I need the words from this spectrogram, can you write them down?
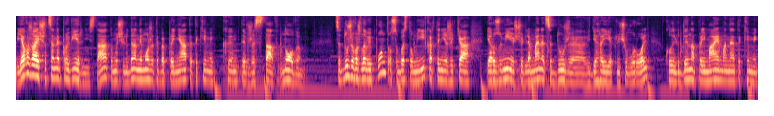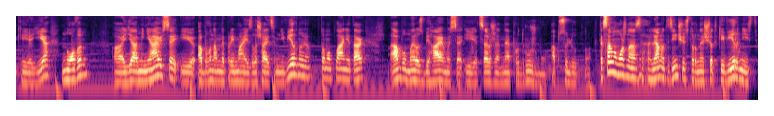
Я вважаю, що це не про вірність, та? тому що людина не може тебе прийняти таким, яким ти вже став, новим. Це дуже важливий пункт, особисто в моїй картині життя. Я розумію, що для мене це дуже відіграє ключову роль, коли людина приймає мене таким, який я є, новим. Я міняюся, і або вона мене приймає і залишається мені вірною в тому плані, так? Або ми розбігаємося, і це вже не про дружбу, абсолютно. Так само можна глянути з іншої сторони, що таке вірність.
